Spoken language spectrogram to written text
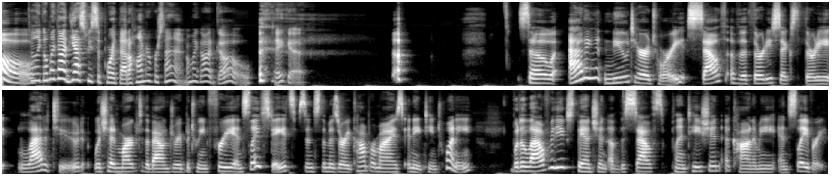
no. They're like, oh my god, yes, we support that 100%. Oh my god, go. Take it. So, adding new territory south of the 3630 latitude, which had marked the boundary between free and slave states since the Missouri Compromise in 1820, would allow for the expansion of the South's plantation economy and slavery.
